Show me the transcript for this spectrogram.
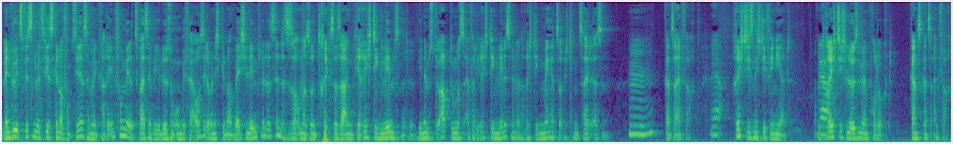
wenn du jetzt wissen willst, wie es genau funktioniert, das haben wir gerade informiert, jetzt weiß ja, wie die Lösung ungefähr aussieht, aber nicht genau, welche Lebensmittel es sind. Das ist auch immer so ein Trick zu sagen, die richtigen Lebensmittel. Wie nimmst du ab? Du musst einfach die richtigen Lebensmittel in der richtigen Menge zur richtigen Zeit essen. Mhm. Ganz einfach. Ja. Richtig ist nicht definiert. Und ja. richtig lösen wir ein Produkt. Ganz, ganz einfach.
